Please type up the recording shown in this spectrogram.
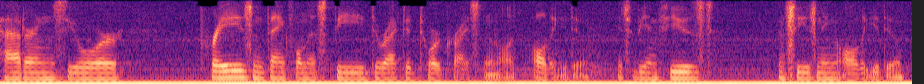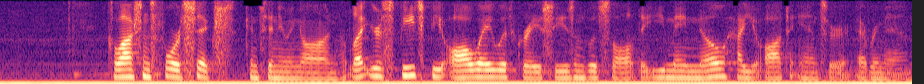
patterns, your praise and thankfulness be directed toward Christ in all, all that you do. It should be infused and seasoning all that you do. Colossians 4, 6, continuing on. Let your speech be always with grace seasoned with salt, that you may know how you ought to answer every man.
